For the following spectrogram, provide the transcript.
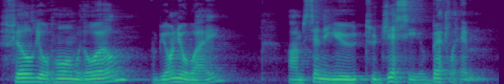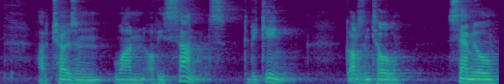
Fill your horn with oil and be on your way. I'm sending you to Jesse of Bethlehem. I've chosen one of his sons to be king. God doesn't tell Samuel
